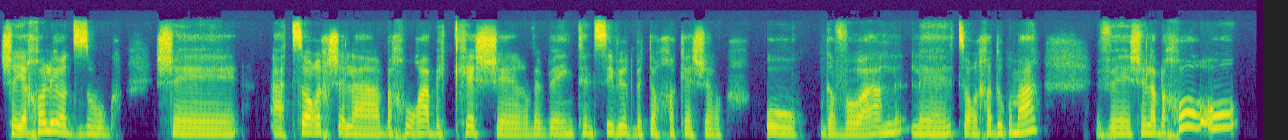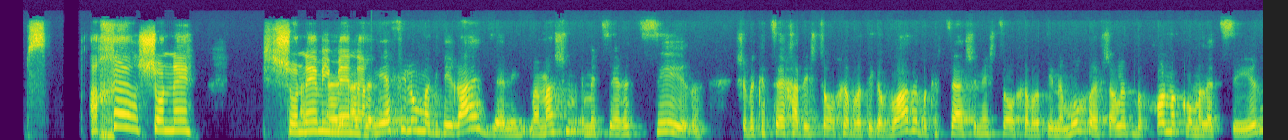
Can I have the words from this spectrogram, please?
שיכול להיות זוג הצורך של הבחורה בקשר ובאינטנסיביות בתוך הקשר הוא גבוה לצורך הדוגמה, ושל הבחור הוא אחר, שונה, שונה אז, ממנה. אז אני אפילו מגדירה את זה, אני ממש מציירת ציר, שבקצה אחד יש צורך חברתי גבוה ובקצה השני יש צורך חברתי נמוך, ואפשר להיות בכל מקום על הציר,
